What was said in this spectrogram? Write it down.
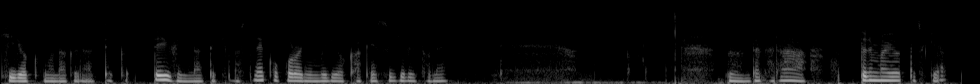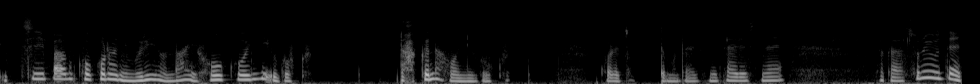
気力もなくなっていく。っていう風になってきますね。心に無理をかけすぎるとね。うん、だから本当に迷った時は一番心に無理のない方向に動く。楽な方に動く。これとっても大事みたいですね。だからそれをねちょっ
